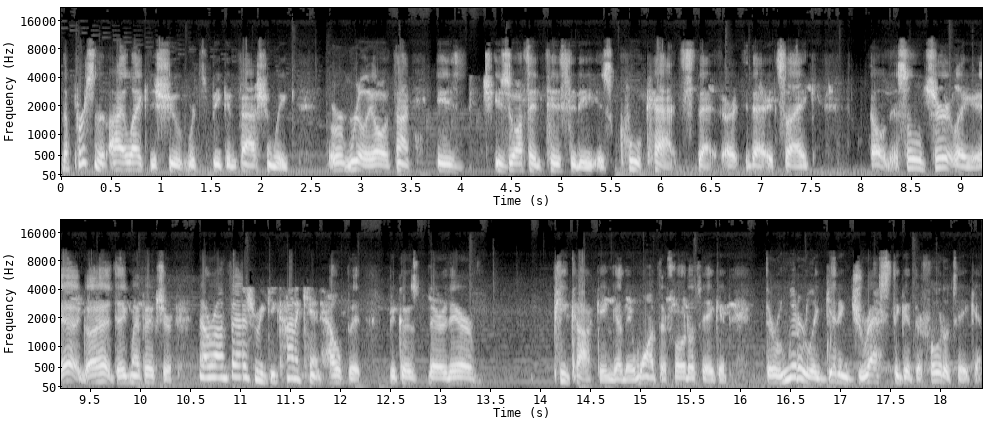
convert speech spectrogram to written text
the person that I like to shoot. We're speaking Fashion Week, or really all the time. Is is authenticity? Is cool cats that are that it's like. Oh, this old shirt, like, yeah, go ahead, take my picture. Now, around Fashion Week, you kind of can't help it because they're there peacocking and they want their photo taken. They're literally getting dressed to get their photo taken.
